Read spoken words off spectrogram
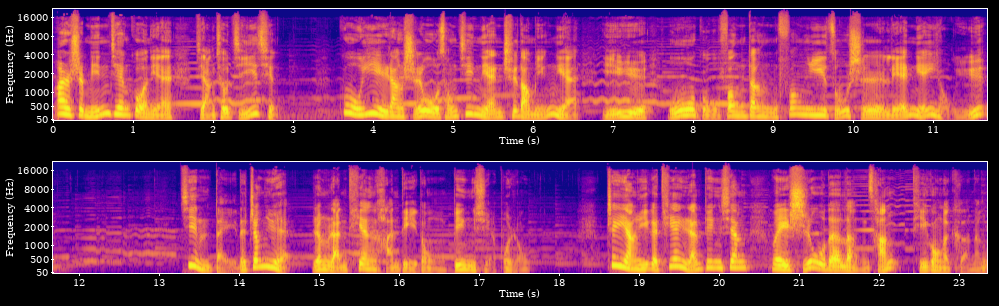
二是民间过年讲究吉庆，故意让食物从今年吃到明年，以御五谷丰登、丰衣足食、连年有余。晋北的正月。仍然天寒地冻，冰雪不融。这样一个天然冰箱，为食物的冷藏提供了可能。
